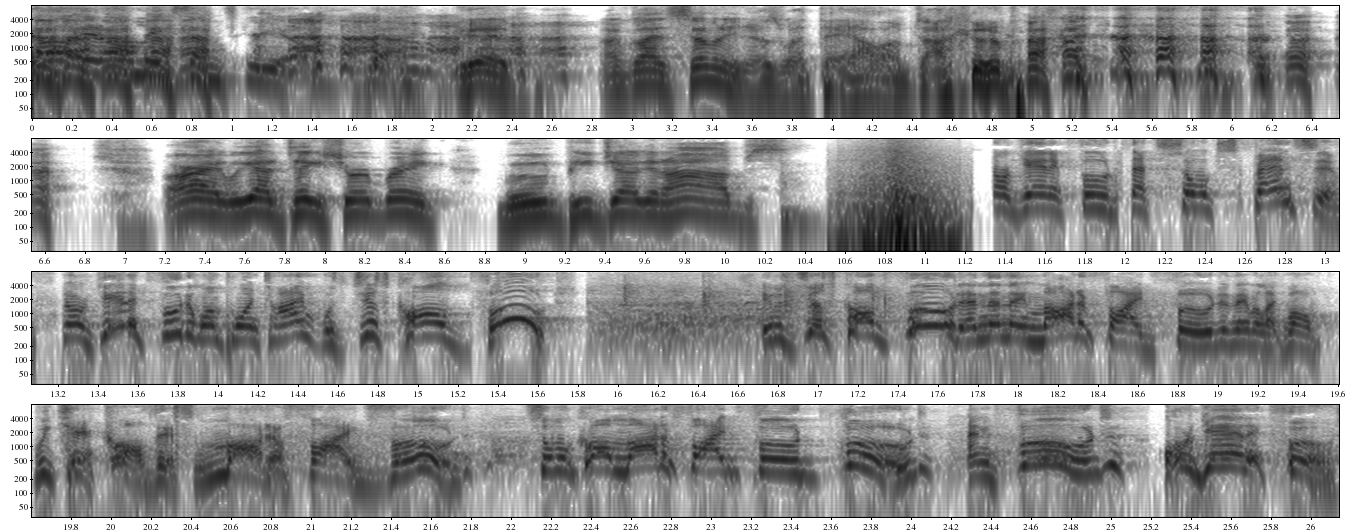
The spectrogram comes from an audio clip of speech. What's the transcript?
all, it all makes sense for you. Yeah. Good. I'm glad somebody knows what the hell I'm talking about. All right, we got to take a short break. Moon, P. Jug, and Hobbs. Organic food that's so expensive. Organic food at one point in time was just called food. It was just called food, and then they modified food, and they were like, well, we can't call this modified food. So we'll call modified food food, and food organic food.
